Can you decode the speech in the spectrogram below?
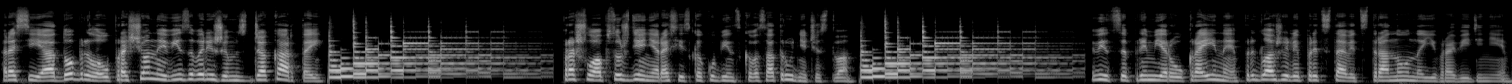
Россия одобрила упрощенный визовый режим с Джакартой. Прошло обсуждение российско-кубинского сотрудничества. Вице-премьеру Украины предложили представить страну на Евровидении.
